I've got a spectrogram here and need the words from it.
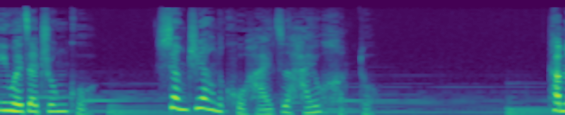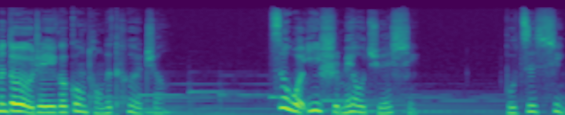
因为在中国，像这样的苦孩子还有很多。他们都有着一个共同的特征：自我意识没有觉醒，不自信，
